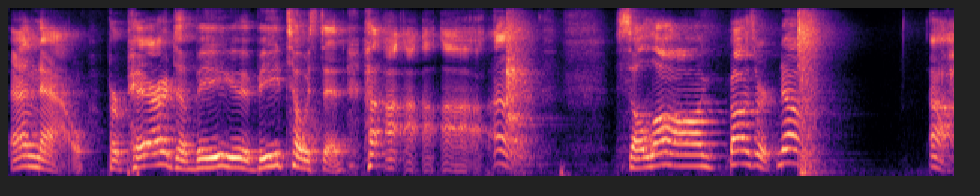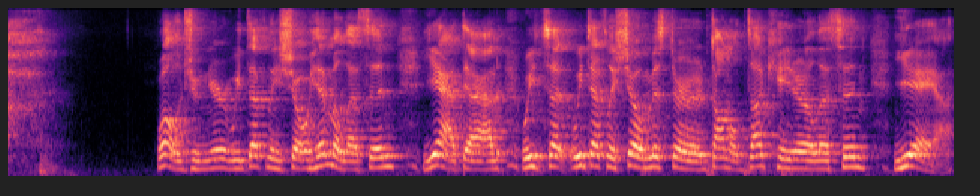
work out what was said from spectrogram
And now, prepare to be be toasted. Ha ha ha ha. So long, Bowser. No. Ah. Well, Junior, we definitely show him a lesson. Yeah, Dad, we te- we definitely show Mr. Donald Duck Hater a lesson. Yeah,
